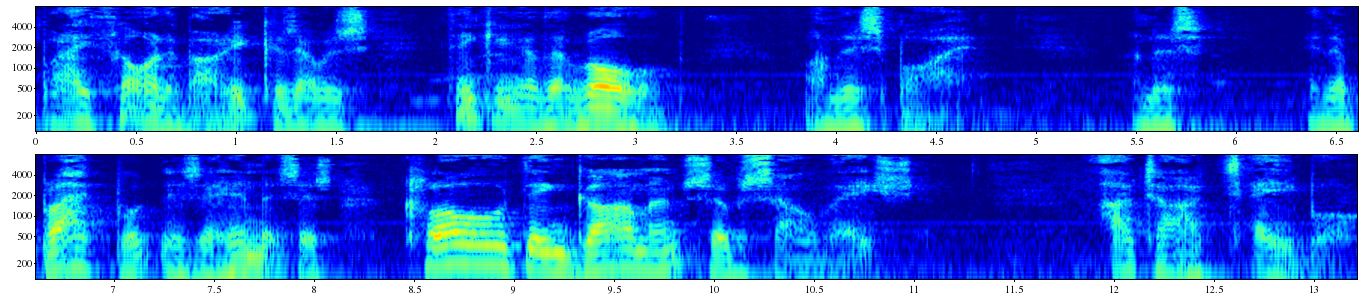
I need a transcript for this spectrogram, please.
but I thought about it because I was thinking of the robe on this boy. And there's, in the black book, there's a hymn that says, clothed in garments of salvation at our table.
